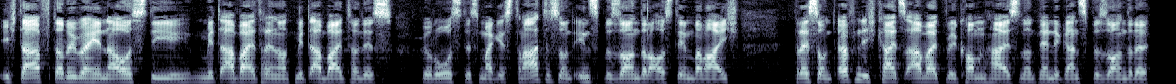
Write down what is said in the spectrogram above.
Ich darf darüber hinaus die Mitarbeiterinnen und Mitarbeiter des Büros des Magistrates und insbesondere aus dem Bereich Presse- und Öffentlichkeitsarbeit willkommen heißen und nenne ganz besondere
